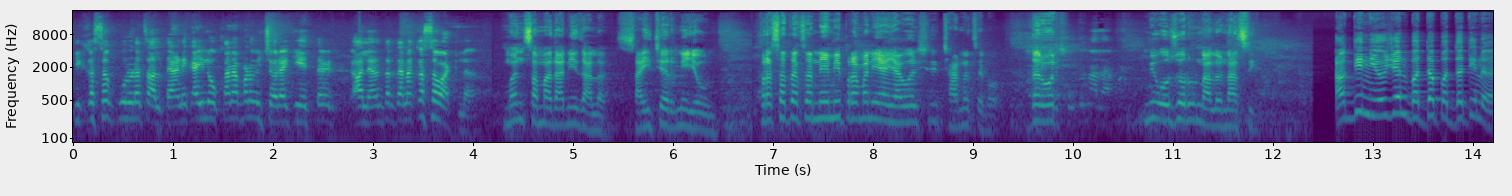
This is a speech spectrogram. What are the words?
की कसं पूर्ण चालतंय आणि काही लोकांना पण विचारूया की इथं आल्यानंतर त्यांना कसं वाटलं? मन समाधानी झालं साईचरणी येऊन. प्रसादाचं नेहमीप्रमाणे या यावर्षी छानच आहे भाऊ. दरवर्षी. मी ओझोरून आलो नाशिक. अगदी नियोजनबद्ध पद्धतीनं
